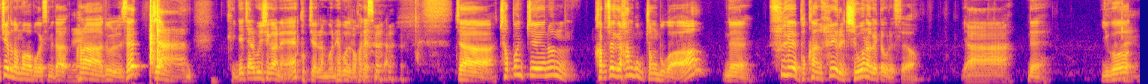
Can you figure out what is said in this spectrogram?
국제로 넘어가 보겠습니다. 네. 하나, 둘, 셋, 짠. 굉장히 짧은 시간에 국제를 한번 해보도록 하겠습니다. 자, 첫 번째는 갑자기 한국 정부가 네 수해 북한 수해를 지원하겠다고 그랬어요. 야, 네 이거 네.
